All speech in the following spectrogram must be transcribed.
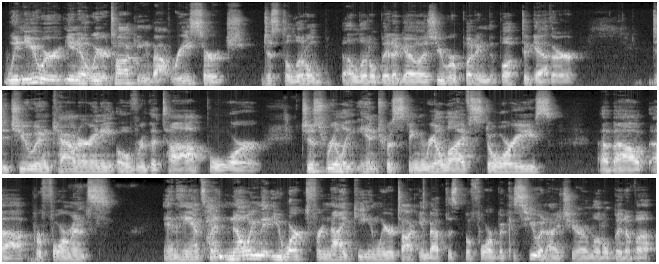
When you were, you know, we were talking about research just a little a little bit ago as you were putting the book together, did you encounter any over the top or just really interesting real life stories about uh, performance enhancement, knowing that you worked for Nike, and we were talking about this before because you and I share a little bit of a,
